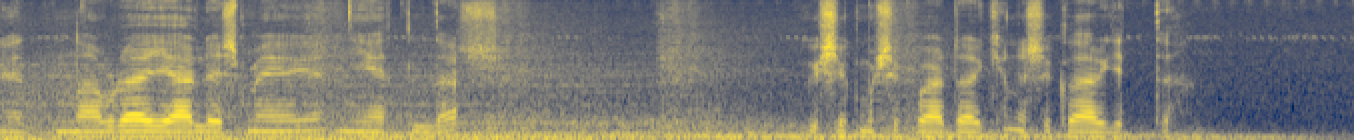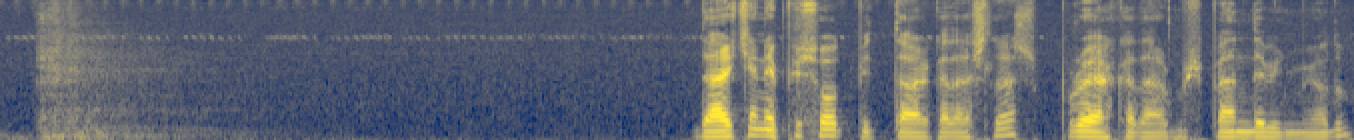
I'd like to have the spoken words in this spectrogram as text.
Evet bunlar buraya yerleşmeye niyetliler. Işık mışık var derken ışıklar gitti. Derken episod bitti arkadaşlar. Buraya kadarmış. Ben de bilmiyordum.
